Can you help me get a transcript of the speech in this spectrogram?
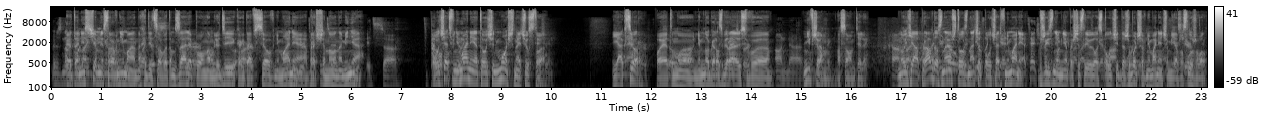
Это ни с чем не сравнимо находиться в этом зале, полном людей, когда все внимание обращено на меня. Получать внимание – это очень мощное чувство. Я актер, поэтому немного разбираюсь в... ни в чем на самом деле. Но я правда знаю, что значит получать внимание. В жизни мне посчастливилось получить даже больше внимания, чем я заслуживал.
